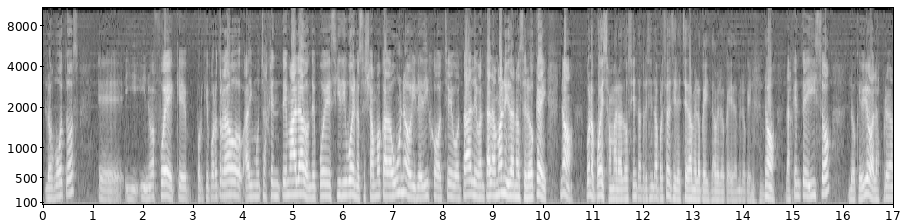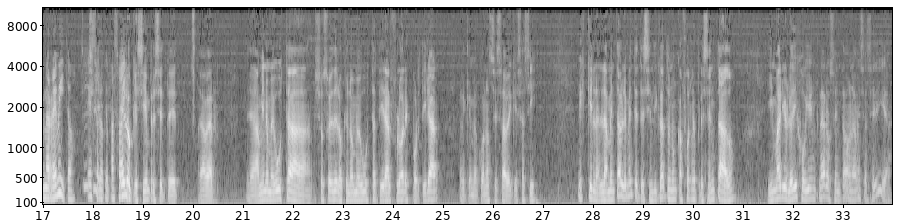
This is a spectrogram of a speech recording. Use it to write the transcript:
los votos. eh, y, y no fue que, porque por otro lado hay mucha gente mala donde puede decir, y bueno, se llamó a cada uno y le dijo, che, votá, levantá la mano y danos el ok. No, bueno, puedes llamar a 200, 300 personas y decirle, che, dame el ok, dame el ok, dame el ok. No, la gente hizo lo que vio, a las pruebas me remito. Sí, Eso sí. es lo que pasó es ahí. lo que siempre se te... A ver, eh, a mí no me gusta, yo soy de los que no me gusta tirar flores por tirar, el que me conoce sabe que es así. Es que la- lamentablemente este sindicato nunca fue representado y Mario lo dijo bien claro sentado en la mesa ese día.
